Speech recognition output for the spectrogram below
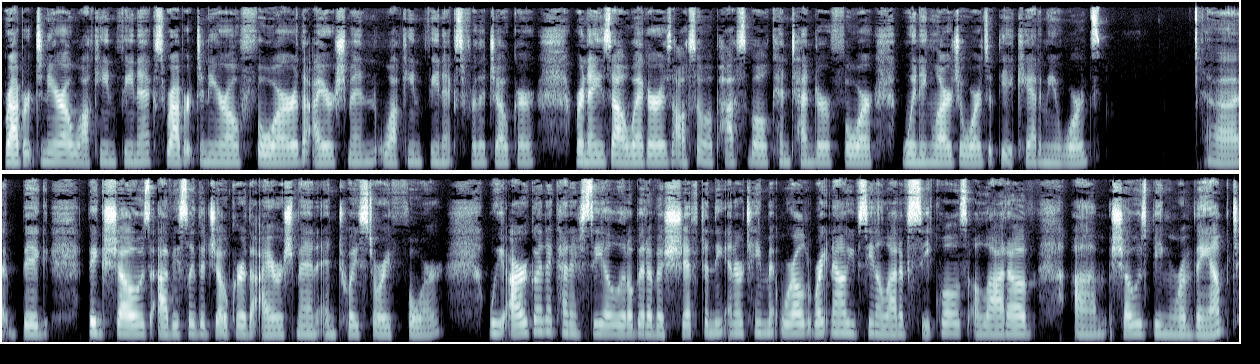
Robert De Niro, Joaquin Phoenix, Robert De Niro for The Irishman, Joaquin Phoenix for The Joker. Renee Zellweger is also a possible contender for winning large awards at the Academy Awards uh, big big shows obviously the joker the irishman and toy story 4 we are going to kind of see a little bit of a shift in the entertainment world. Right now you've seen a lot of sequels a lot of um, shows being revamped.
